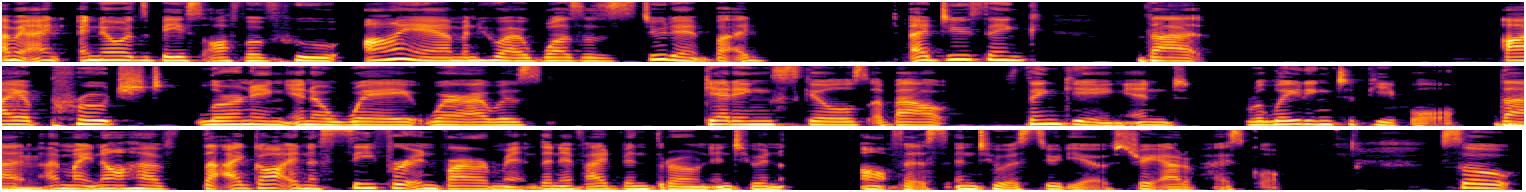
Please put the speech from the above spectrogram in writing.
I mean, I, I know it's based off of who I am and who I was as a student, but I, I do think that I approached learning in a way where I was getting skills about thinking and relating to people that mm-hmm. I might not have, that I got in a safer environment than if I'd been thrown into an office into a studio straight out of high school. So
